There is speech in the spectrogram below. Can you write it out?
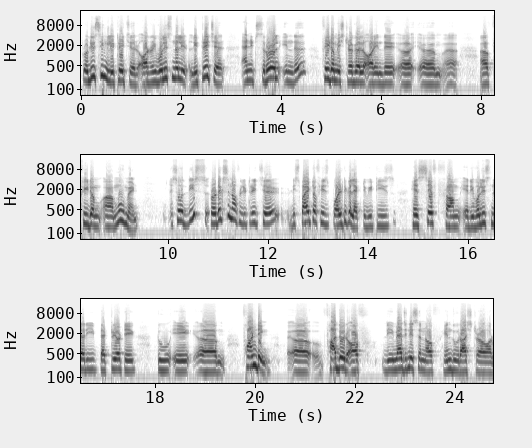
producing literature or revolutionary literature and its role in the freedom struggle or in the uh, um, uh, uh, freedom uh, movement. So, this production of literature despite of his political activities has shift from a revolutionary patriotic to a um, founding uh, father of the imagination of Hindu Rashtra or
